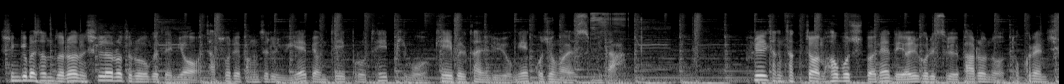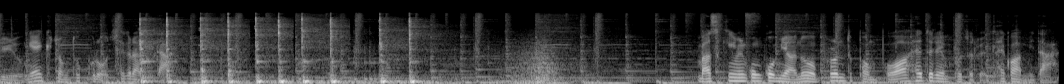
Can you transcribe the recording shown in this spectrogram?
신규 배선들은 실내로 들어오게 되며 잡소리 방지를 위해 면 테이프로 테이핑 후 cable tie를 이용해 고정하였습니다. 휠 장착 전 허브 주변에 내열 그리스를 바른 후 토크렌치를 이용해 규정 토크로 체결합니다. 마스킹을 꼼꼼히 한 후 front 범퍼와 헤드램프들을 탈거합니다.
